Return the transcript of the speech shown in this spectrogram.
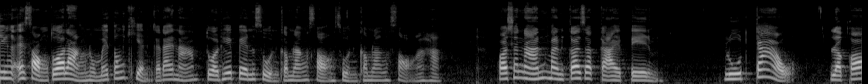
ริงๆไอ้สองตัวหลังหนูไม่ต้องเขียนก็ได้นะ ตัวที่เป็น0กำลัง2 0กำลัง2อะค่ะ เพราะฉะนั้นมันก็จะกลายเป็นรูท9แล้วก็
